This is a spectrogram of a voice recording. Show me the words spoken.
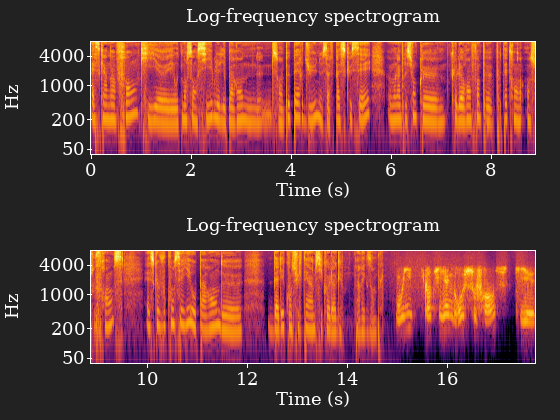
Est-ce qu'un enfant qui est hautement sensible, les parents sont un peu perdus, ne savent pas ce que c'est, ont l'impression que, leur enfant peut, être en souffrance? Est-ce que vous conseillez aux parents d'aller consulter un psychologue, par exemple? Oui, quand il y a une grosse souffrance qui est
